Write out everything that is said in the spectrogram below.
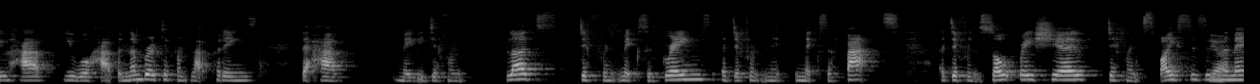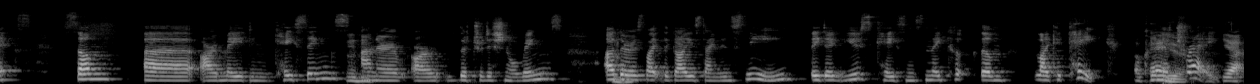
you have you will have a number of different black puddings that have maybe different bloods different mix of grains a different mi- mix of fats a different salt ratio different spices in Yeah. the mix some uh, are made in casings Mhm. and are, are the traditional rings Mm-hmm. others like the guys down in Sneem they don't use casings and they cook them like a cake in a Yeah. tray Yeah.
